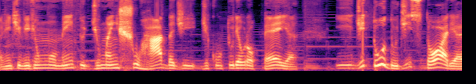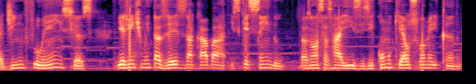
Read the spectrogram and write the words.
A gente vive um momento de uma enxurrada de, de cultura europeia e de tudo, de história, de influências, e a gente muitas vezes acaba esquecendo das nossas raízes e como que é o sul-americano.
